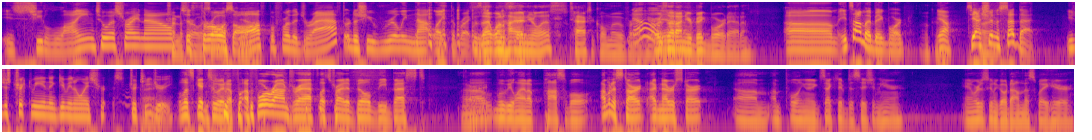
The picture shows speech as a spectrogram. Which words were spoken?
is she lying to us right now to, to throw, throw us, us off, yeah. before the draft, or does she really not like the breakfast? was that one high on your list, tactical move right No. here. or is that on your big board, Adam? Um, it's on my big board. Okay. Yeah. See, I shouldn't have said that. You just tricked me into giving away str- strategery. Well, let's get to it. A, f- a four-round draft. Let's try to build the best uh, movie lineup possible. I'm going to start. I've never start. Um, I'm pulling an executive decision here, and we're just going to go down this way here.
